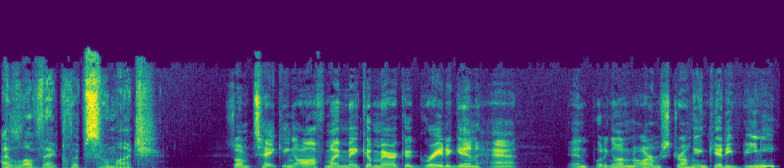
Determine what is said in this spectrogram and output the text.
I love that clip so much. So I'm taking off my "Make America Great Again" hat and putting on an Armstrong and Getty beanie.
